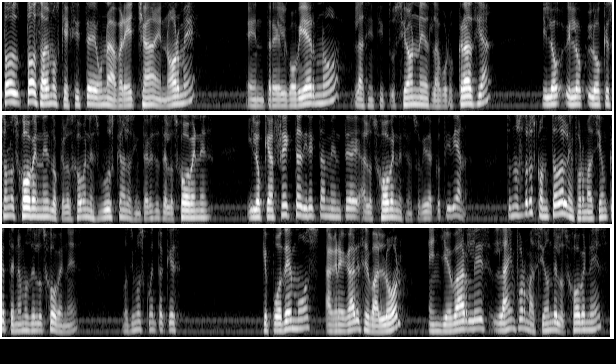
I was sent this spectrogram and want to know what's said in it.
todos, todos sabemos que existe una brecha enorme entre el gobierno, las instituciones, la burocracia y, lo, y lo, lo, que son los jóvenes, lo que los jóvenes buscan, los intereses de los jóvenes y lo que afecta directamente a los jóvenes en su vida cotidiana. Entonces nosotros con toda la información que tenemos de los jóvenes, nos dimos cuenta que es que podemos agregar ese valor en llevarles la información de los jóvenes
